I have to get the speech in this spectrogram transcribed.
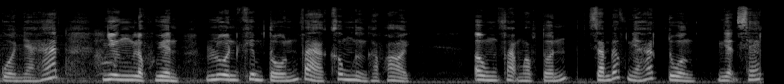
của nhà hát, nhưng Lộc Huyền luôn khiêm tốn và không ngừng học hỏi. Ông Phạm Ngọc Tuấn, giám đốc nhà hát tuồng, nhận xét.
